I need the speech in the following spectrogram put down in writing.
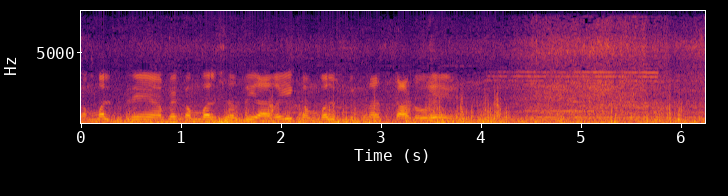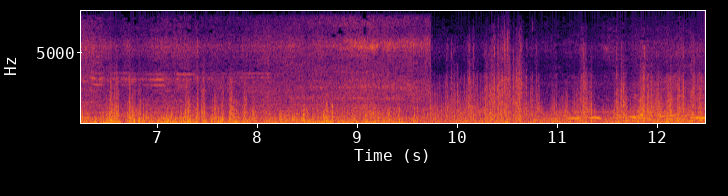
कंबल बिक रहे हैं यहाँ पे, कंबल सर्दी आ गई, कंबल बिकना स्टार्ट हो गए। हैं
